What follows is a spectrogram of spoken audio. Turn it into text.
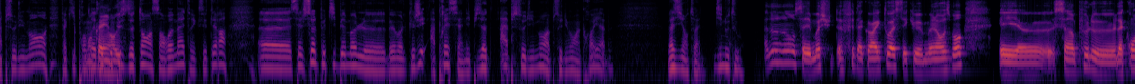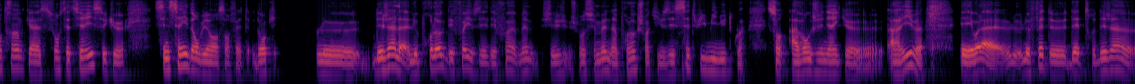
Absolument, enfin qui prendrait Montagne beaucoup russe. plus de temps à s'en remettre, etc. Euh, c'est le seul petit bémol, euh, bémol que j'ai. Après, c'est un épisode absolument, absolument incroyable. Vas-y Antoine, dis-nous tout. Ah non, non, c'est, moi je suis tout à fait d'accord avec toi, c'est que malheureusement, et euh, c'est un peu le- la contrainte qu'a souvent cette série, c'est que c'est une série d'ambiance en fait. Donc, déjà, le prologue, des fois, il faisait des fois, même, vu- je m'en souviens même d'un prologue, je crois qu'il faisait 7-8 minutes, quoi, avant que le générique euh, arrive. Et voilà, le, fait d'être déjà euh,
